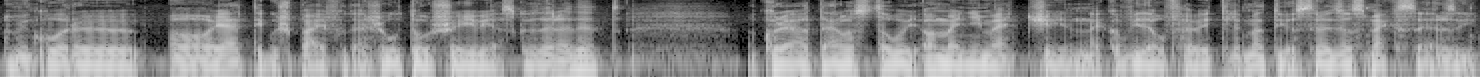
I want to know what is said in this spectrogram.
amikor a játékos pályafutása utolsó évéhez közeledett, akkor elhatározta, hogy amennyi meccsének a videófelvételét meg tudja szerezni, azt megszerzi.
